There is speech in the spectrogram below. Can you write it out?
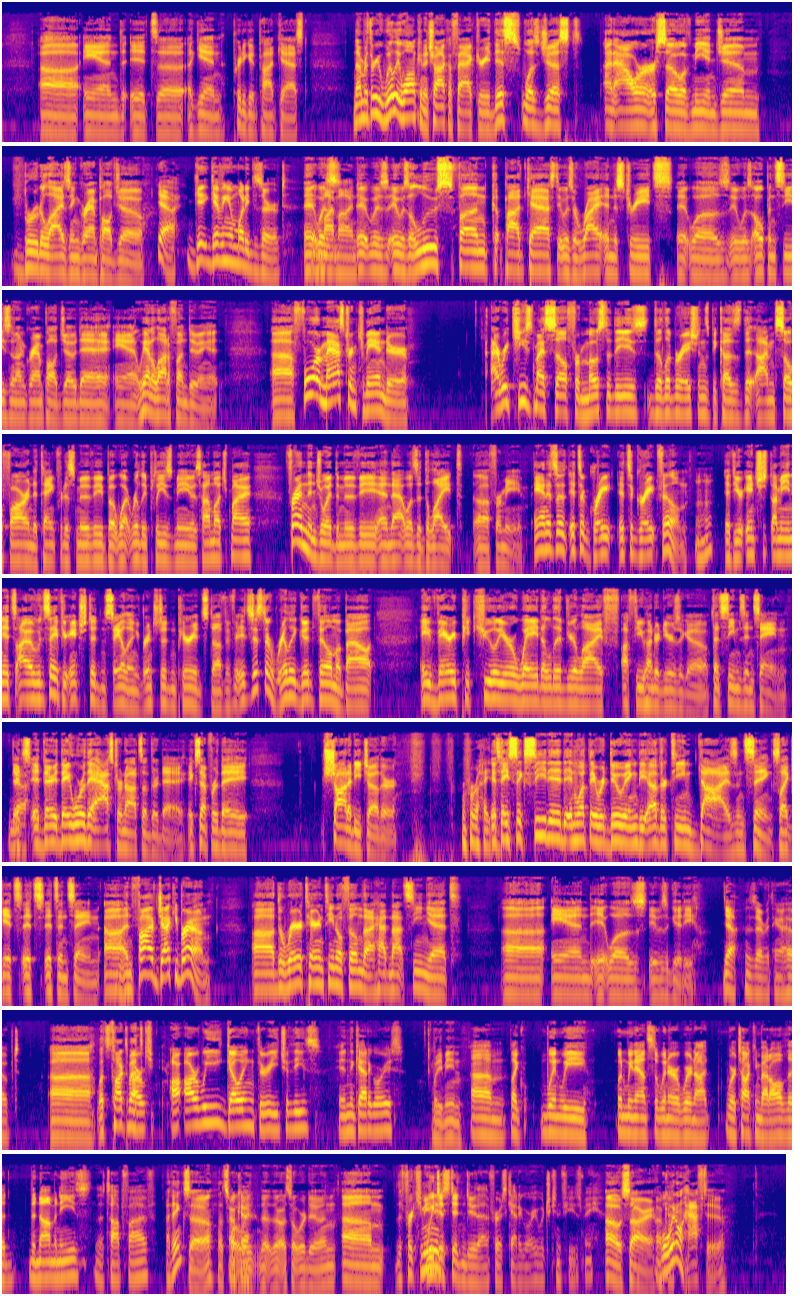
uh, and it's uh, again pretty good podcast. Number three, Willy Wonka and the Chocolate Factory. This was just an hour or so of me and Jim brutalizing Grandpa Joe. Yeah. Gi- giving him what he deserved. It in was my mind. It was it was a loose, fun c- podcast. It was a riot in the streets. It was it was open season on Grandpa Joe Day, and we had a lot of fun doing it. Uh, for Master and Commander, I recused myself for most of these deliberations because th- I'm so far in the tank for this movie. But what really pleased me was how much my friend enjoyed the movie, and that was a delight uh, for me. And it's a it's a great it's a great film. If you're interested, I mean, it's I would say if you're interested in sailing, if you're interested in period stuff, if it's just a really good film about a very peculiar way to live your life a few hundred years ago that seems insane. Yeah. It's, it, they they were the astronauts of their day, except for they shot at each other right. if they succeeded in what they were doing, the other team dies and sinks. Like it's it's it's insane. Uh, and five, Jackie Brown, uh, the rare Tarantino film that I had not seen yet, uh, and it was it was a goodie. yeah. This is everything I hoped. Uh, let's talk about. Are, the, are, are we going through each of these in the categories? what do you mean? Um, like when we when we announce the winner, we're not we're talking about all the the nominees, the top five. I think so. That's what Okay. we, that's what we're doing. Um, the- for community We just didn't do that in the first category, which confused me. oh, sorry. Well, we don't have to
